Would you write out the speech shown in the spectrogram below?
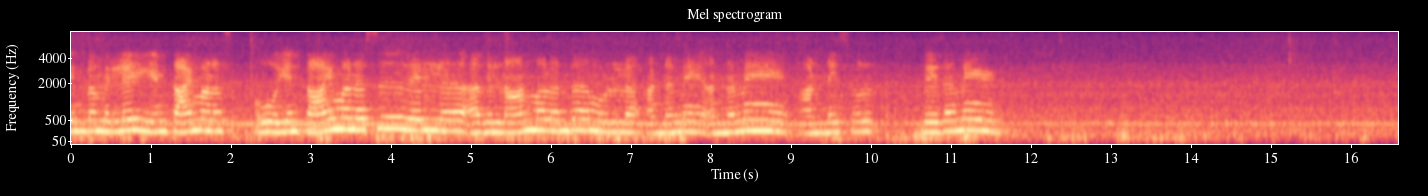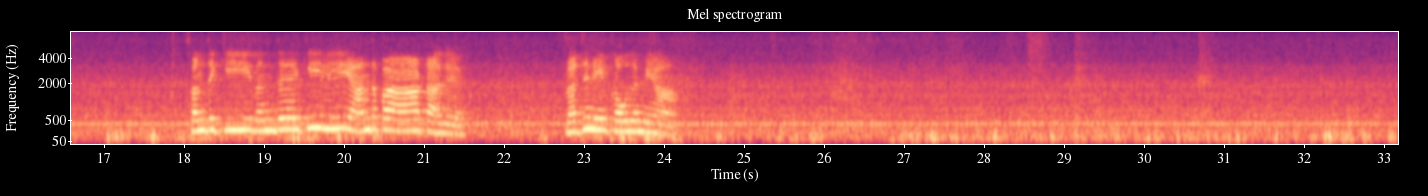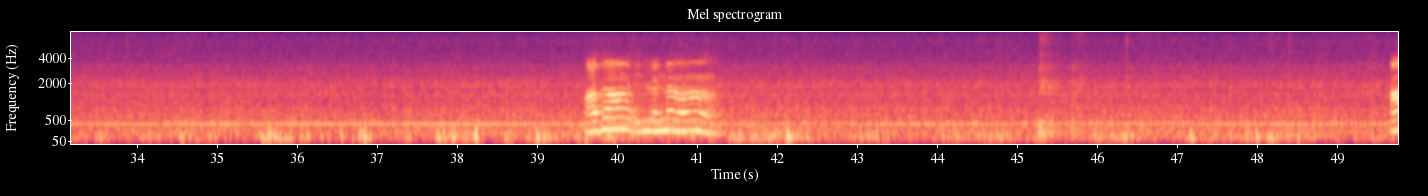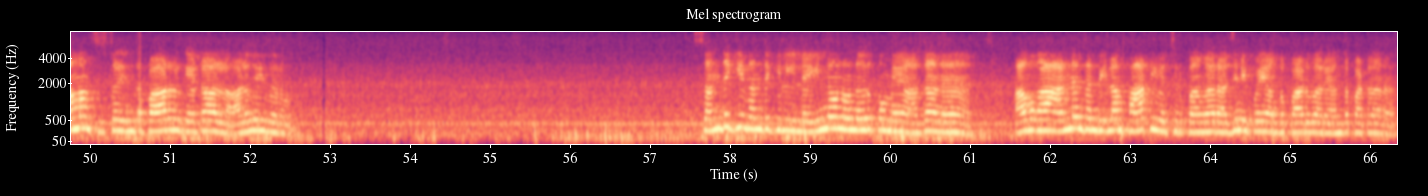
இன்பம் இல்லை என் தாய் மனசு ஓ என் தாய் மனசு வெல்ல அதில் நான் மலர்ந்த முள்ள அன்னமே அன்னமே அன்னை சொல் வேதமே. சந்தைக்கு வந்த கீழி அந்த பாட்டா அது ரஜினி கௌதமியா? அதான் இல்லைன்னா ஆமாம் சிஸ்டர் இந்த பாடல் கேட்டால் அழுகை வரும். சந்தைக்கு வந்த கிளி இல்லை இன்னொன்று ஒன்று இருக்குமே அதானே? அவங்க அண்ணன் தம்பிலாம் பாட்டி வச்சுருப்பாங்க ரஜினி போய் அங்கே பாடுவார் அந்த பாட்டு தானே?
